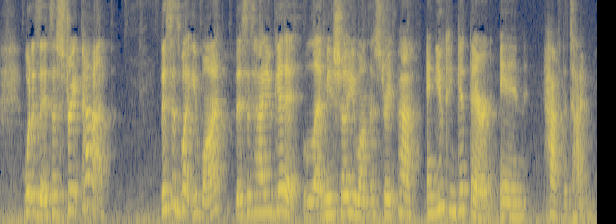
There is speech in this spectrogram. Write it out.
what is it? It's a straight path. This is what you want. This is how you get it. Let me show you on the straight path. And you can get there in half the time.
